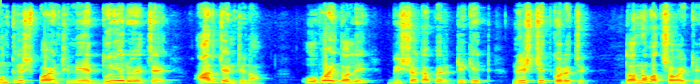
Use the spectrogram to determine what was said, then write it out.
উনত্রিশ পয়েন্ট নিয়ে দুয়ে রয়েছে আর্জেন্টিনা। উভয় দলই বিশ্বকাপের টিকিট নিশ্চিত করেছে। ধন্যবাদ সবাইকে।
